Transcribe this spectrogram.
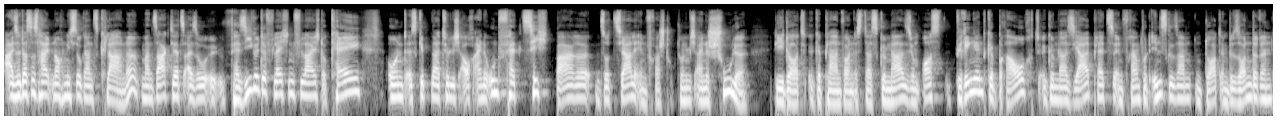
Also das ist halt noch nicht so ganz klar. Ne? Man sagt jetzt also äh, versiegelte Flächen vielleicht, okay. Und es gibt natürlich auch eine unverzichtbare soziale Infrastruktur, nämlich eine Schule die dort geplant worden ist. Das Gymnasium Ost dringend gebraucht, Gymnasialplätze in Frankfurt insgesamt und dort im Besonderen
